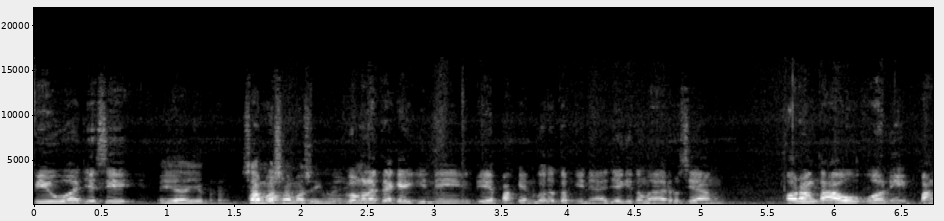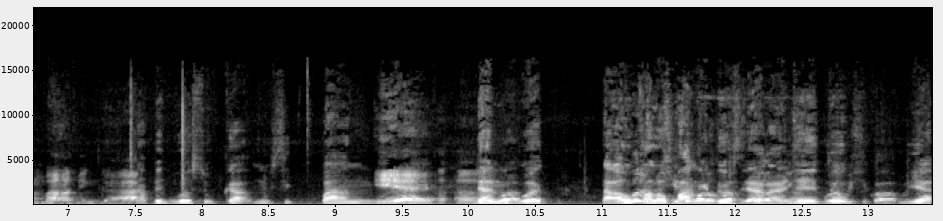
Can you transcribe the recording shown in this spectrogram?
view aja sih. Iya iya benar. Sama sama sih gue gue ngeliatnya kayak gini ya pakaian gue tetap gini aja gitu nggak harus yang orang tahu wah nih pang banget nih. Enggak tapi gue suka musik punk gitu. Iya. dan Gua- gue tahu gua kalau kalau itu gua- sejarahnya itu dia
